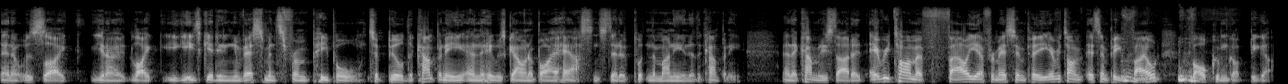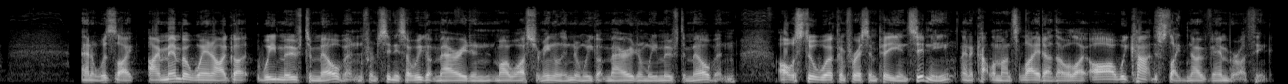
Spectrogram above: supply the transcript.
And it was like, you know, like he's getting investments from people to build the company, and he was going to buy a house instead of putting the money into the company. And the company started every time a failure from SMP, every time SMP mm-hmm. failed, Volcom got bigger. And it was like, I remember when I got, we moved to Melbourne from Sydney. So we got married, and my wife's from England, and we got married and we moved to Melbourne. I was still working for SMP in Sydney. And a couple of months later, they were like, oh, we can't, this is like November, I think.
